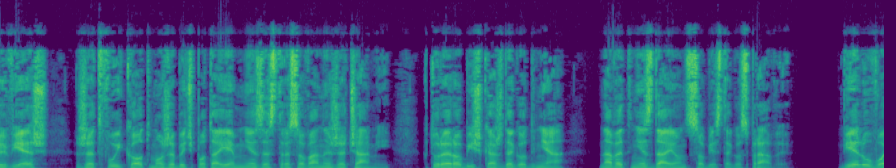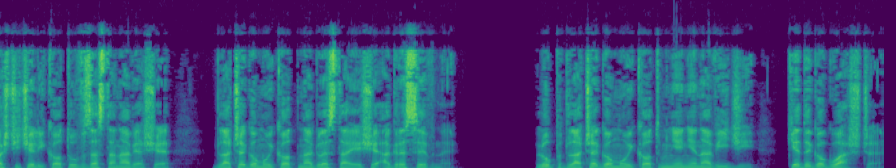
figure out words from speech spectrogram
Czy wiesz, że twój kot może być potajemnie zestresowany rzeczami, które robisz każdego dnia, nawet nie zdając sobie z tego sprawy? Wielu właścicieli kotów zastanawia się, dlaczego mój kot nagle staje się agresywny. Lub dlaczego mój kot mnie nienawidzi, kiedy go głaszczę.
